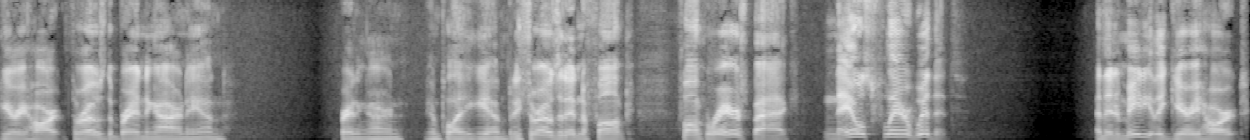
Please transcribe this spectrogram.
Gary Hart throws the branding iron in. Branding iron in play again, but he throws it into Funk. Funk rears back, nails Flair with it. And then immediately Gary Hart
